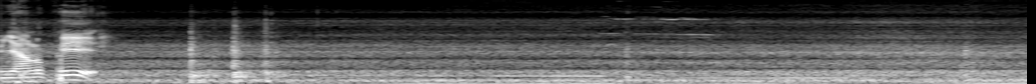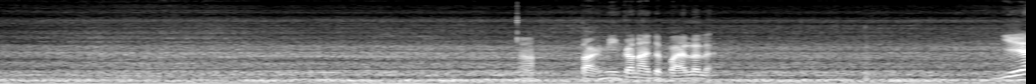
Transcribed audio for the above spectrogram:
มยางลูกพี่ อะตักนี้ก็น่าจะไปแล้วแหละ เย้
